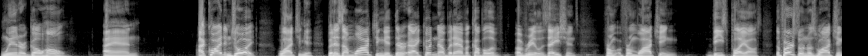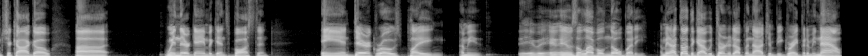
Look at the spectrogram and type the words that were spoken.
win or go home. And I quite enjoyed watching it. But as I'm watching it, there I couldn't help but have a couple of, of realizations from from watching these playoffs. The first one was watching Chicago uh, win their game against Boston and Derrick Rose playing, I mean, it, it, it was a level nobody. I mean, I thought the guy would turn it up a notch and be great, but I mean, now,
